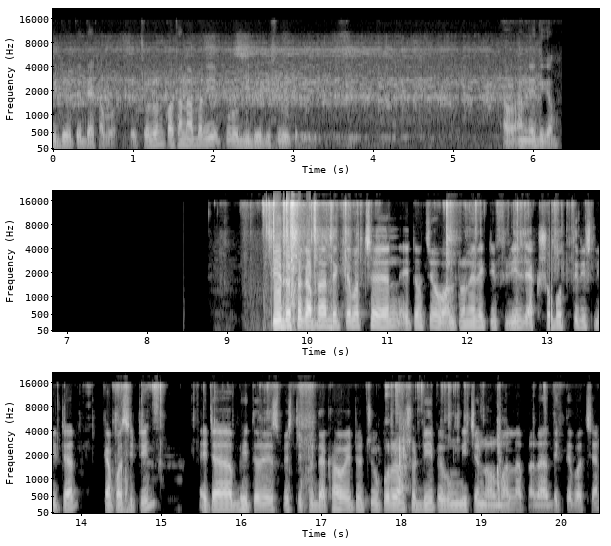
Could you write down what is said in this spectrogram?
ভিডিওতে দেখাবো। তো চলুন, কথা না বাড়িয়ে পুরো ভিডিওটি শুরু করি। দর্শক, আপনারা দেখতে পাচ্ছেন, এটা হচ্ছে ওয়ালটনের একটি ফ্রিজ একশো বত্রিশ লিটার ক্যাপাসিটি এটা ভিতরের স্পেসটি একটু দেখাও, এটা হচ্ছে উপরের অংশ ডিপ এবং নিচে নর্মাল আপনারা দেখতে পাচ্ছেন।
